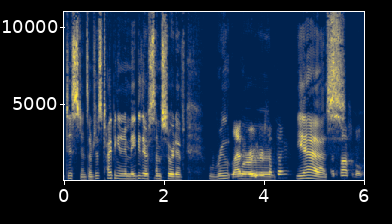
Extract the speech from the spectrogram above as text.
distance. I'm just typing it in, maybe there's some sort of root Latin word. root or something. Yes, That's possible.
